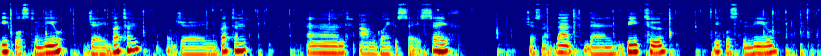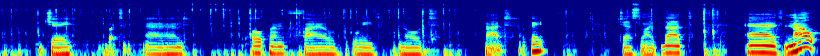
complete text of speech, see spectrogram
equals to new j button j button. And I'm going to say save just like that. Then b2 equals to new j button. And open file with notepad okay? Just like that. And now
